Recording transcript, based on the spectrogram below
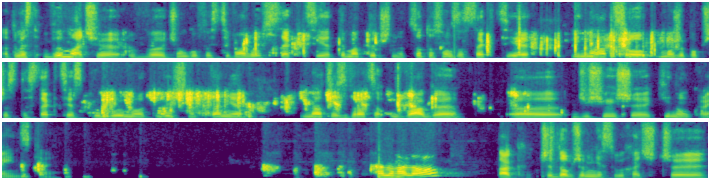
Natomiast wy macie w ciągu festiwalu sekcje tematyczne. Co to są za sekcje i na co, może poprzez te sekcje spróbujmy odpowiedzieć na pytanie, na co zwraca uwagę e, dzisiejsze kino ukraińskie. Halo, halo? Tak, czy dobrze mnie słychać, czy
